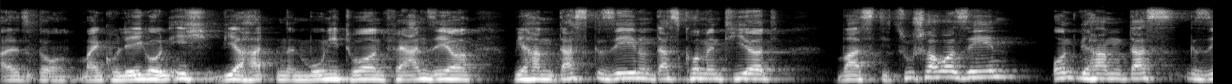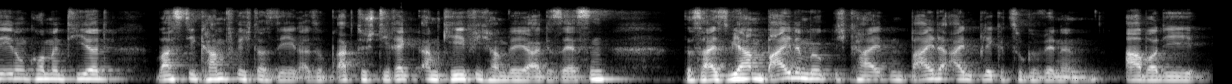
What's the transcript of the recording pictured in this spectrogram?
also mein Kollege und ich, wir hatten einen Monitor, einen Fernseher. Wir haben das gesehen und das kommentiert, was die Zuschauer sehen. Und wir haben das gesehen und kommentiert, was die Kampfrichter sehen. Also praktisch direkt am Käfig haben wir ja gesessen. Das heißt, wir haben beide Möglichkeiten, beide Einblicke zu gewinnen. Aber die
